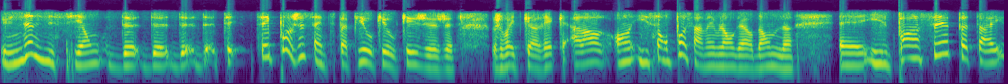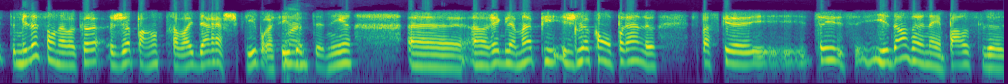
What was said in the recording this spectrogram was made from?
une admission de... de, de, de c'est pas juste un petit papier, OK, OK, je, je, je vais être correct. Alors, ils sont pas sur la même longueur d'onde. Là. Euh, il pensait peut-être, mais là, son avocat, je pense, travaille d'arrache-pied pour essayer d'obtenir euh, un règlement. Puis je le comprends, là parce que tu sais, il est dans un impasse, là,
